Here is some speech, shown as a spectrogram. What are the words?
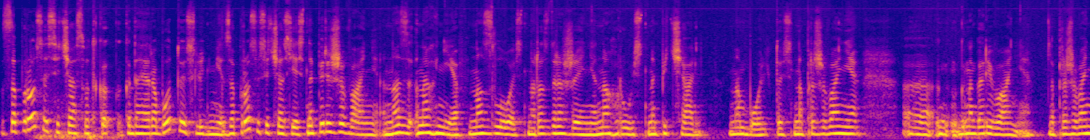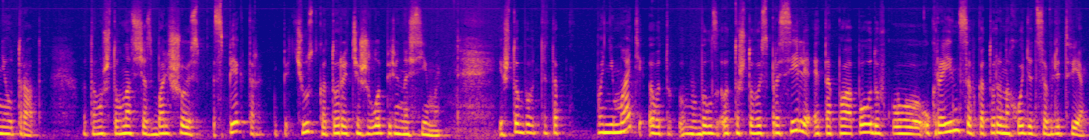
Запросы сейчас, вот когда я работаю с людьми, запросы сейчас есть на переживание, на, на гнев, на злость, на раздражение, на грусть, на печаль на боль, то есть на проживание, э, на горевание, на проживание утрат. Потому что у нас сейчас большой спектр чувств, которые тяжело переносимы. И чтобы вот это понимать, вот, был, вот то, что вы спросили, это по поводу украинцев, которые находятся в Литве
